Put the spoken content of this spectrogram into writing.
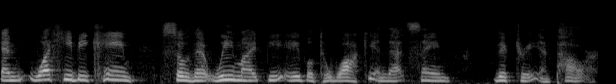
and what he became so that we might be able to walk in that same victory and power.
